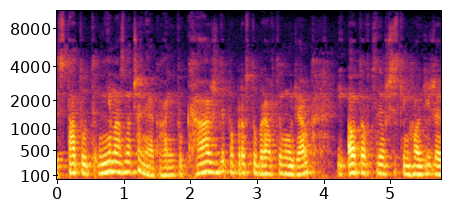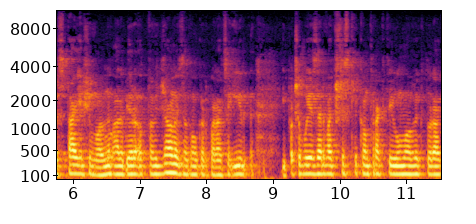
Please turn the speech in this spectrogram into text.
statut nie ma znaczenia, kochani. Tu każdy po prostu brał w tym udział i o to w tym wszystkim chodzi, że staje się wolnym, ale biorę odpowiedzialność za tą korporację i, i potrzebuje zerwać wszystkie kontrakty i umowy, która, yy,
